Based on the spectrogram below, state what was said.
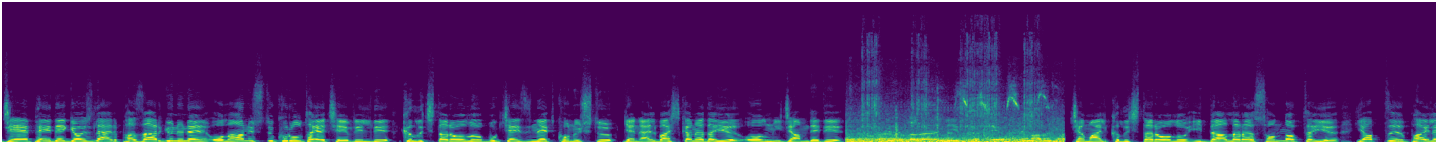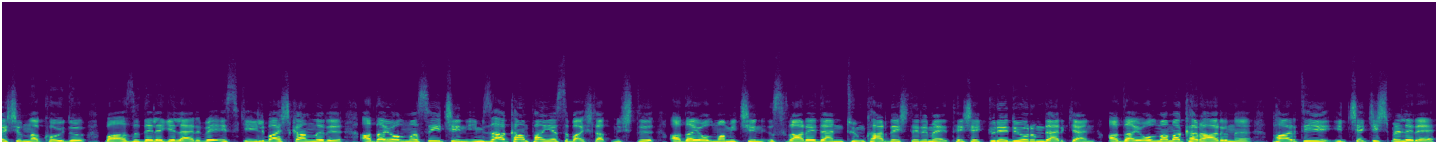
CHP'de gözler pazar gününe olağanüstü kurultaya çevrildi. Kılıçdaroğlu bu kez net konuştu. Genel başkan adayı olmayacağım dedi. Kemal Kılıçdaroğlu iddialara son noktayı yaptığı paylaşımla koydu. Bazı delegeler ve eski il başkanları aday olması için imza kampanyası başlatmıştı. Aday olmam için ısrar eden tüm kardeşlerime teşekkür ediyorum derken aday olmama kararını partiyi iç çekişmelere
